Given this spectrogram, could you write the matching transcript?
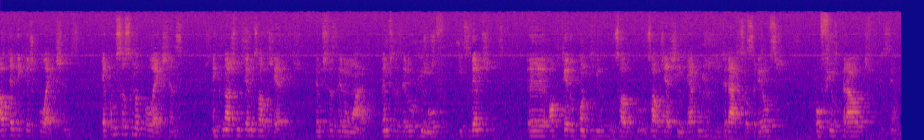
autênticas collections. É como se fosse uma collection em que nós metemos objetos, podemos fazer um add, podemos fazer o remove e podemos uh, obter o conteúdo, os, os objetos internos, iterar sobre eles ou filtrá-los, por exemplo.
